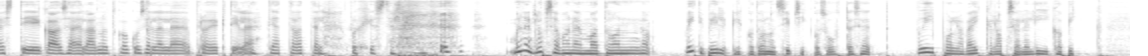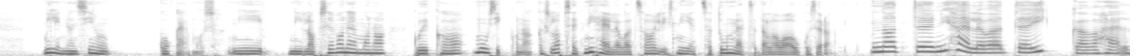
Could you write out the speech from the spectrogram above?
hästi kaasa elanud kogu sellele projektile teatavatel põhjustel mõned lapsevanemad on veidi pelglikud olnud Sipsiku suhtes, et võib-olla väikelapsele liiga pikk. milline on sinu kogemus nii, nii lapsevanemana kui ka muusikuna, kas lapsed nihelevad saalis nii, et sa tunned seda lavaaugus ära? Nad äh, nihelevad äh, ikka vahel,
